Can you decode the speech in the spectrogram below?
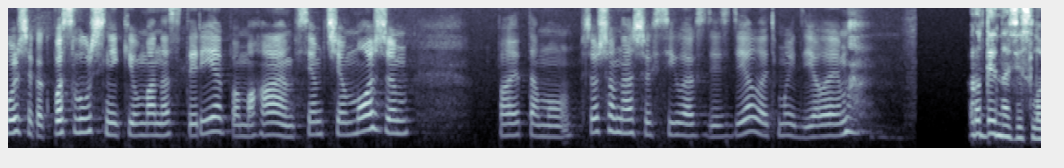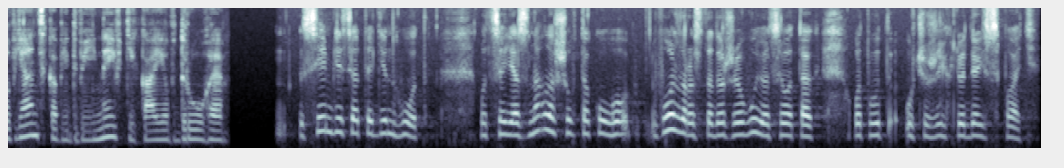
больше как послушники в монастыре, помогаем всем, чем можем. Поэтому все, что в наших силах здесь делать, мы делаем. Родина зі Слов'янська від війни втікає вдруге. 71 год. Оце я знала, що в такого возрасту доживу, і оце отак, от тут у чужих людей спать.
